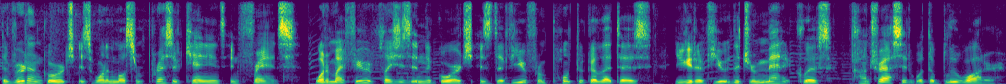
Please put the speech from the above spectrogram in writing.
the Verdon Gorge is one of the most impressive canyons in France. One of my favorite places in the gorge is the view from Pont de You get a view of the dramatic cliffs contrasted with the blue water.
